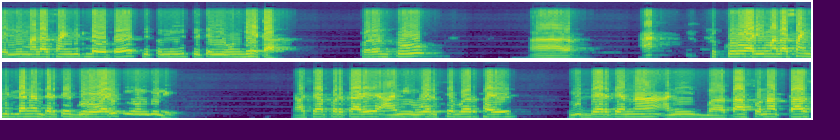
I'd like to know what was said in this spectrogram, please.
त्यांनी मला सांगितलं होतं की तुम्ही तिथे येऊन भेटा. परंतु शुक्रवारी मला सांगितल्यानंतर ते गुरुवारीच येऊन गेले. अशा प्रकारे आम्ही वर्षभर साहेब विद्यार्थ्यांना आणि तासोना तासोनात तास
